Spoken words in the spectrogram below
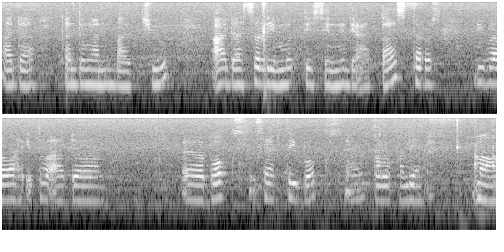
ada gantungan baju ada selimut di sini di atas terus di bawah itu ada uh, box safety box. Ya, kalau kalian mau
